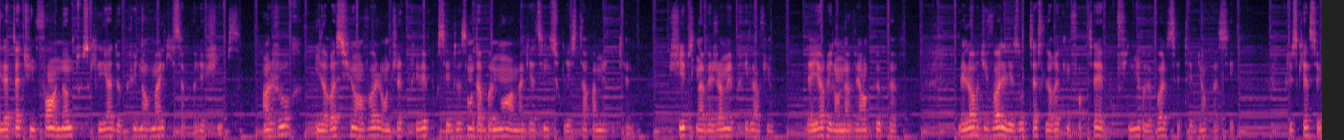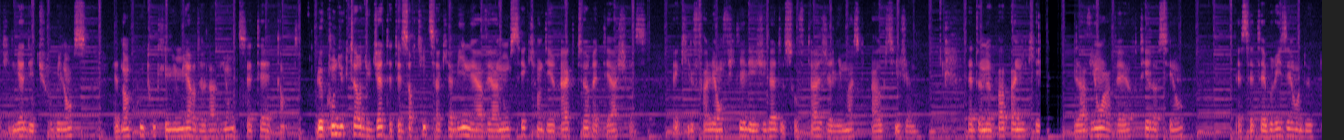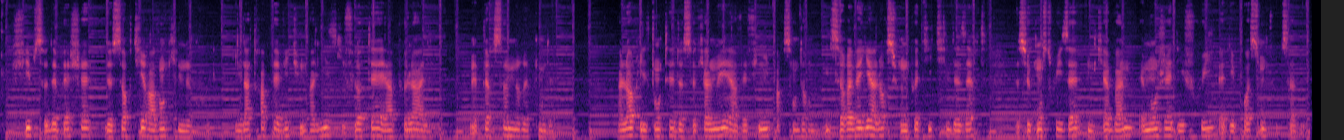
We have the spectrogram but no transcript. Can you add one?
Il était une fois un homme tout ce qu'il y a de plus normal qui s'appelait Chips. Un jour, il reçut un vol en jet privé pour ses deux ans d'abonnement à un magazine sur les stars américaines. Chips n'avait jamais pris l'avion. D'ailleurs, il en avait un peu peur. Mais lors du vol, les hôtesses le réconfortaient et pour finir, le vol s'était bien passé. Jusqu'à ce qu'il y ait des turbulences et d'un coup toutes les lumières de l'avion s'étaient éteintes. Le conducteur du jet était sorti de sa cabine et avait annoncé qu'un des réacteurs était HS et qu'il fallait enfiler les gilets de sauvetage et les masques à oxygène et de ne pas paniquer. L'avion avait heurté l'océan et s'était brisé en deux. Chips se dépêchait de sortir avant qu'il ne coule. Il attrapait vite une valise qui flottait et appela à mais personne ne répondait. Alors il tentait de se calmer et avait fini par s'endormir. Il se réveillait alors sur une petite île déserte et se construisait une cabane et mangeait des fruits et des poissons toute sa vie.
